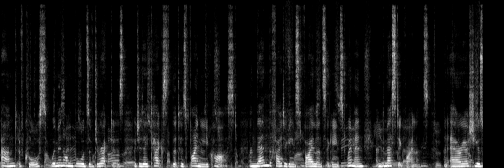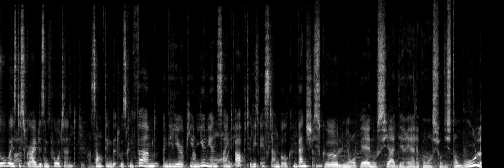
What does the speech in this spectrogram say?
and, of course, Women on Boards of Directors, which is a text that has finally passed, and then the fight against violence against women and domestic violence, an area she has always described as important, something that was confirmed when the European Union signed up to the Istanbul Convention. l'Union européenne aussi a adhéré à la Convention d'Istanbul.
